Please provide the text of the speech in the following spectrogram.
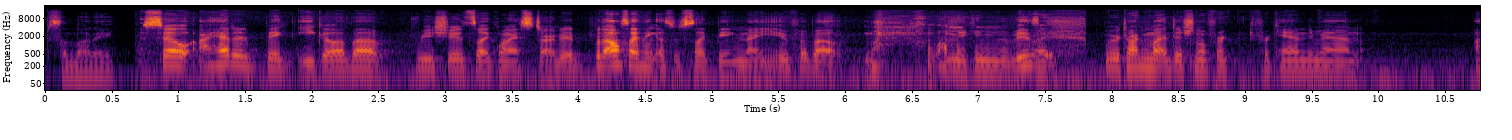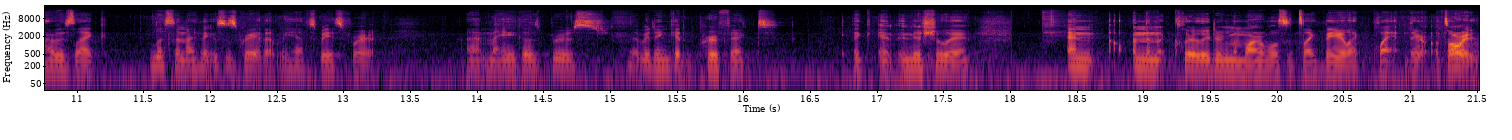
some money. So I had a big ego about reshoots, like when I started, but also I think that's just like being naive about about making movies. Right. We were talking about additional for for Candyman. I was like, listen, I think this is great that we have space for it. Uh, my ego's bruised that we didn't get it perfect, like initially, and and then clearly during the Marvels, it's like they like plan, they're it's already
